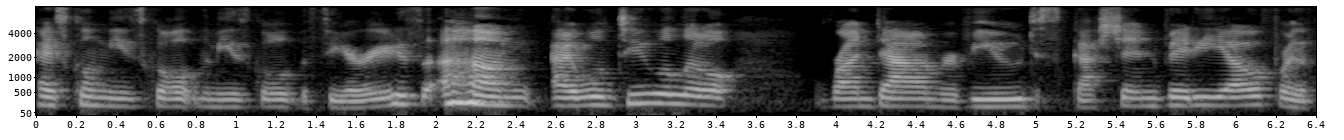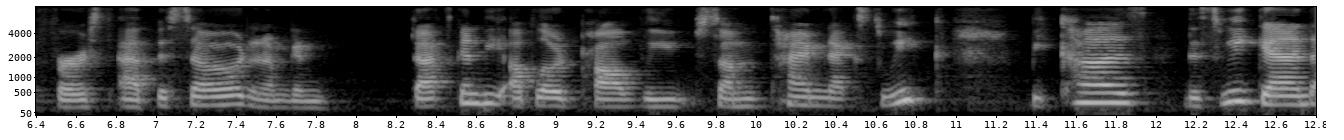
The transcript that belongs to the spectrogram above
high school musical the musical the series. Um, i will do a little rundown review discussion video for the first episode and i'm going to that's going to be uploaded probably sometime next week because this weekend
